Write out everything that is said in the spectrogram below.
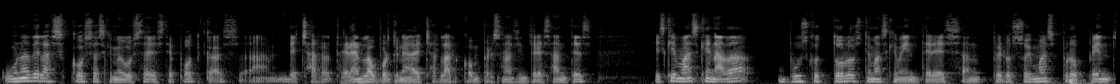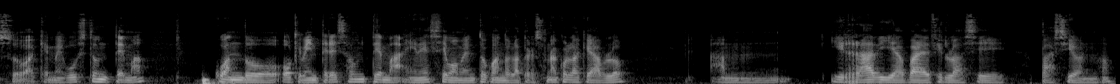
una de las cosas que me gusta de este podcast, de tener la oportunidad de charlar con personas interesantes, es que más que nada busco todos los temas que me interesan, pero soy más propenso a que me guste un tema cuando, o que me interesa un tema en ese momento, cuando la persona con la que hablo irradia, para decirlo así, pasión, ¿no?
